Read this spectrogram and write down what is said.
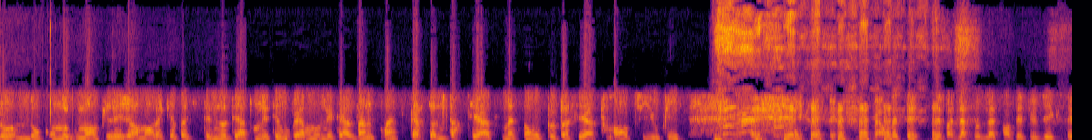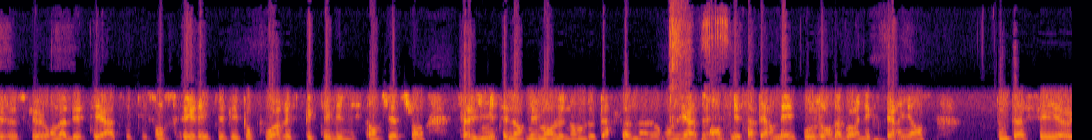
jaune, donc on augmente légèrement la capacité de nos théâtres. On était ouvert, mais on était à 25 personnes par théâtre. Maintenant, on peut passer à 30, youpi. mais en fait, c'est pas de la faute de la santé publique, c'est juste qu'on a des théâtres qui sont sphériques et puis pour pouvoir respecter les distanciations, ça limite énormément le nombre de personnes. Alors on est à 30, mais ça permet aux gens d'avoir une expérience tout à fait euh,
